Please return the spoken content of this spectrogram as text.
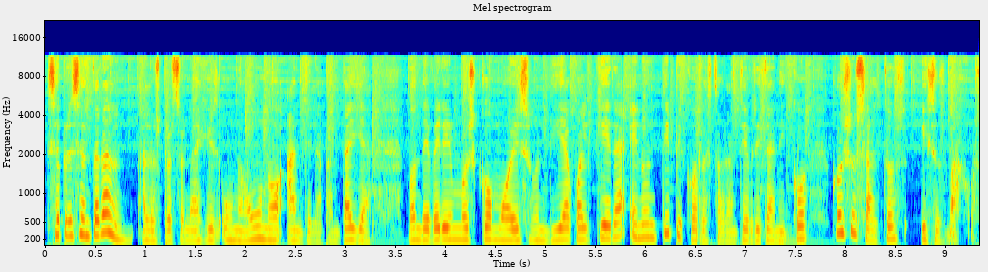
se presentarán a los personajes uno a uno ante la pantalla, donde veremos cómo es un día cualquiera en un típico restaurante británico con sus altos y sus bajos,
